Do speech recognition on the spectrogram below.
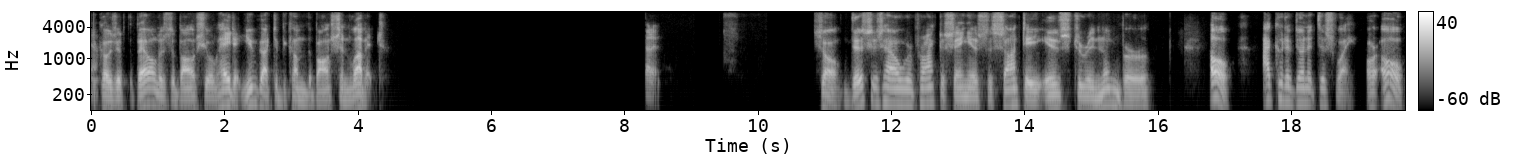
Yeah. Because if the bell is the boss, you'll hate it. You've got to become the boss and love it. Got it. So this is how we're practicing is the sati is to remember, oh, I could have done it this way. Or oh,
